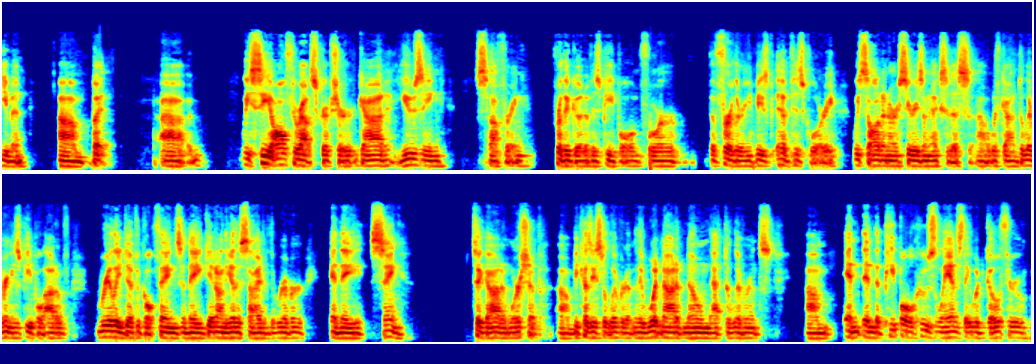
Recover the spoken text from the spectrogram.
even. Um, but uh, we see all throughout Scripture God using suffering for the good of his people, and for the furthering of his, of his glory. We saw it in our series on Exodus uh, with God delivering his people out of really difficult things, and they get on the other side of the river and they sing to God and worship um, because He's delivered them. They would not have known that deliverance. Um, and, and the people whose lands they would go through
